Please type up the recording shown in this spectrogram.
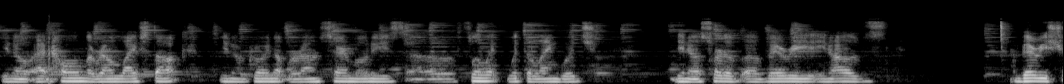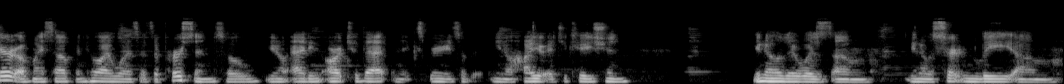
you know at home around livestock you know growing up around ceremonies uh, fluent with the language you know sort of a very you know i was very sure of myself and who I was as a person. So, you know, adding art to that and the experience of, you know, higher education, you know, there was, um, you know, certainly, um,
